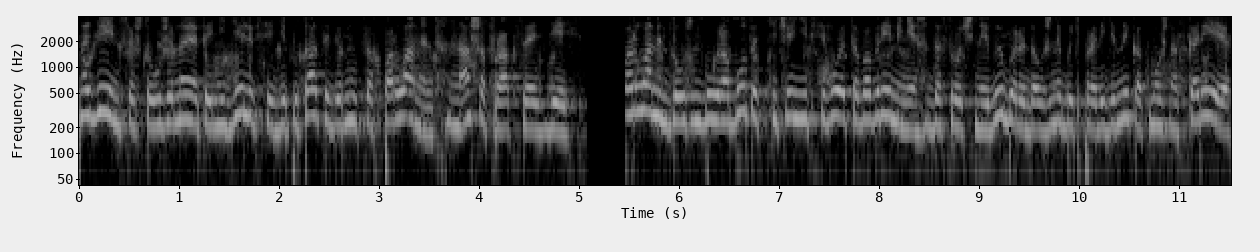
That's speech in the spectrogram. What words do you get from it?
Надеемся, что уже на этой неделе все депутаты вернутся в парламент. Наша фракция здесь. Парламент должен был работать в течение всего этого времени. Досрочные выборы должны быть проведены как можно скорее.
